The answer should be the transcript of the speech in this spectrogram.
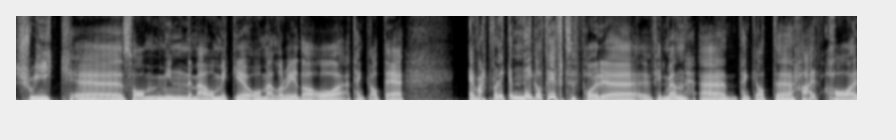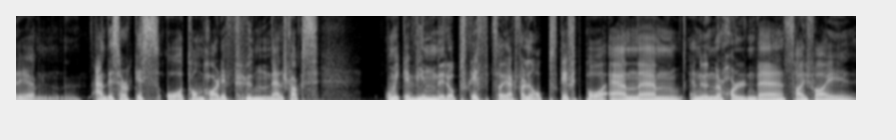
Shriek uh, som minner meg om Mickey og Mallory, da, og jeg tenker at det er i hvert fall ikke negativt for filmen. Jeg tenker at her har um, Andy Serkis og Tom Hardy funnet en slags om ikke vinneroppskrift, så i hvert fall en oppskrift på en, en underholdende sci-fi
